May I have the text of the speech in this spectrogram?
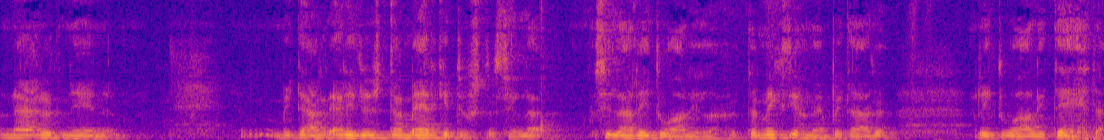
nähnyt niin mitään erityistä merkitystä sillä, sillä rituaalilla, että miksi hänen pitää rituaali tehdä.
